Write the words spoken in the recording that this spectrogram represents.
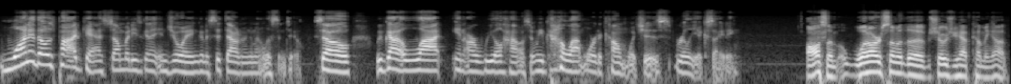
one of those podcasts somebody's going to enjoy and going to sit down and going to listen to. So, we've got a lot in our wheelhouse and we've got a lot more to come, which is really exciting. Awesome. What are some of the shows you have coming up?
